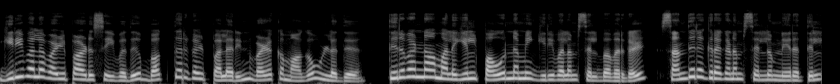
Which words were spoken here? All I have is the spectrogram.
கிரிவல வழிபாடு செய்வது பக்தர்கள் பலரின் வழக்கமாக உள்ளது. திருவண்ணாமலையில் பௌர்ணமி கிரிவலம் செல்பவர்கள் சந்திர கிரகணம் செல்லும் நேரத்தில்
